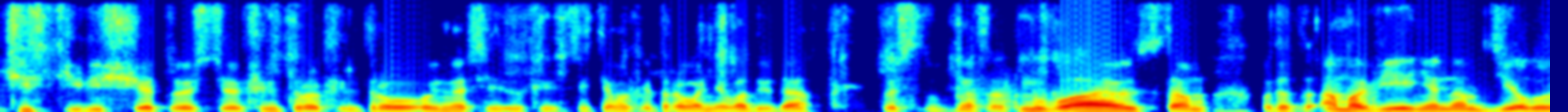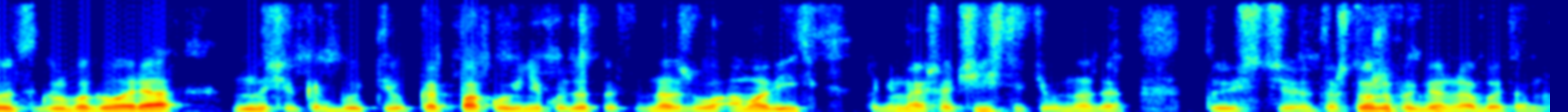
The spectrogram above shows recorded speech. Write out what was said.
чистилище, то есть, э, фильтр, фильтрованная система фильтрования воды, да, то есть, тут нас отмывают, там, вот это омовение нам делают, грубо говоря, ну, значит, как бы, как покойнику, да, то есть, надо же его омовить, понимаешь, очистить его надо, то есть, это что же примерно об этом?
